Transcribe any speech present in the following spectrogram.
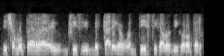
diciamo per in meccanica quantistica lo dicono per,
